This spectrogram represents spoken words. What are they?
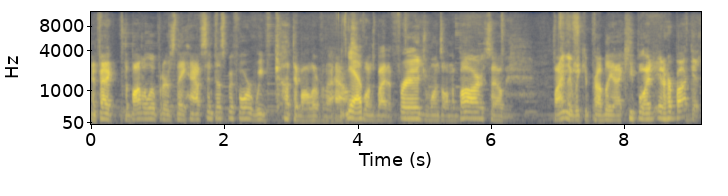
In fact, the bottle openers they have sent us before, we've got them all over the house. Yeah. One's by the fridge, one's on the bar. So finally, we could probably uh, keep one in our pocket.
